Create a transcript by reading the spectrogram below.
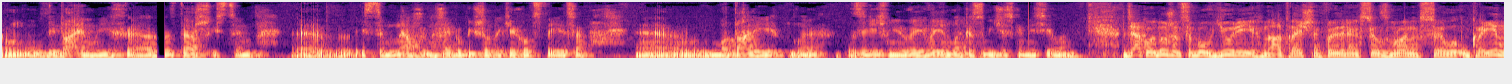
ну, вітаємо їх теж із цим е, із цим Не- нехай побільше таких от стається е, баталій е, з їхньою воєнно-космічними силами. Дякую дуже. Це був Юрій Ігнат, речник повітряних сил збройних сил України.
